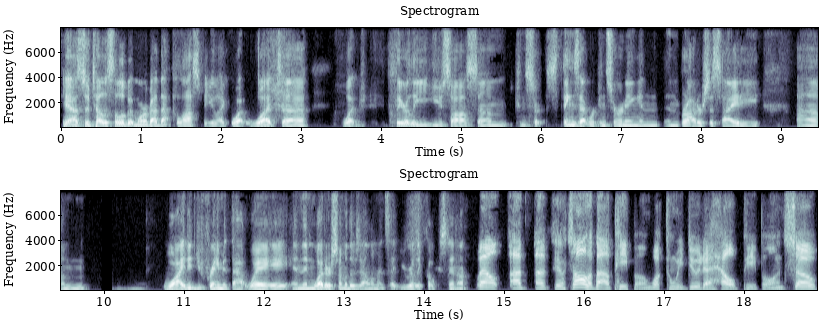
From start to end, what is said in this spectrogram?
Yeah. So tell us a little bit more about that philosophy. Like what what uh, what clearly you saw some concern, things that were concerning in, in broader society. Um, why did you frame it that way and then what are some of those elements that you really focused in on well uh, uh, it's all about people and what can we do to help people and so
